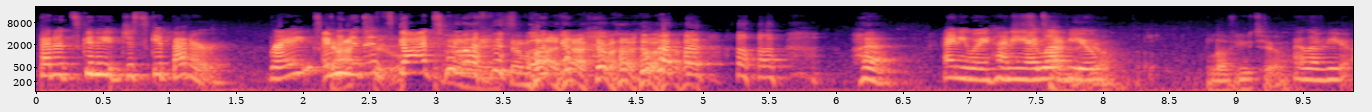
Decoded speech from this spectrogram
that it's gonna just get better, right? It's I mean, to. it's got to I at mean, this come on, come on. anyway, honey, I love you. Love you too. I love you.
